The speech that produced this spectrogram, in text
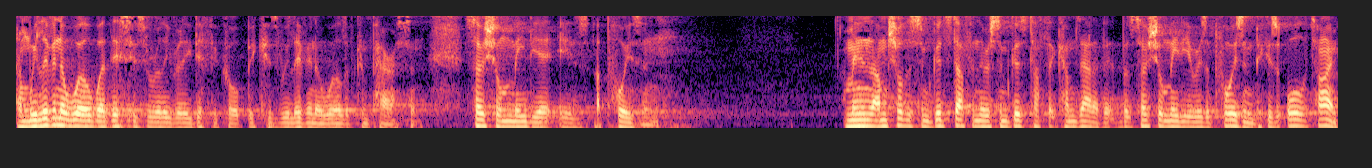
And we live in a world where this is really, really difficult because we live in a world of comparison. Social media is a poison. I mean, I'm sure there's some good stuff and there is some good stuff that comes out of it, but social media is a poison because all the time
